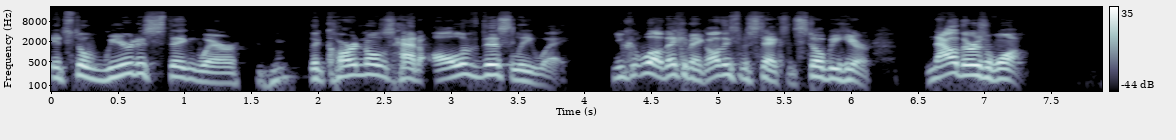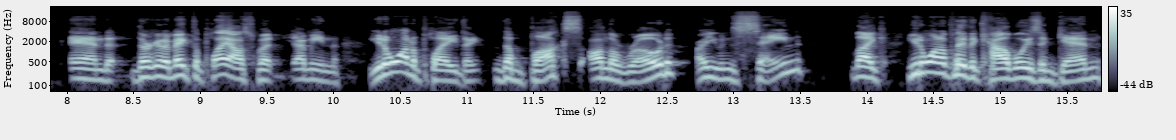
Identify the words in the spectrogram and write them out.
It's the weirdest thing where mm-hmm. the Cardinals had all of this leeway. You could well, they can make all these mistakes and still be here. Now there's one. And they're going to make the playoffs, but I mean, you don't want to play the, the Bucs on the road. Are you insane? Like, you don't want to play the Cowboys again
